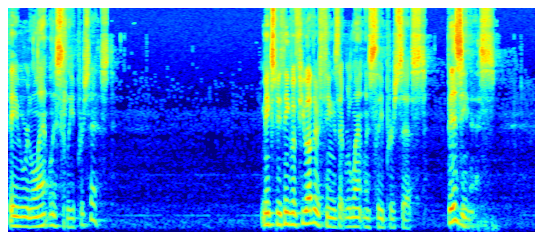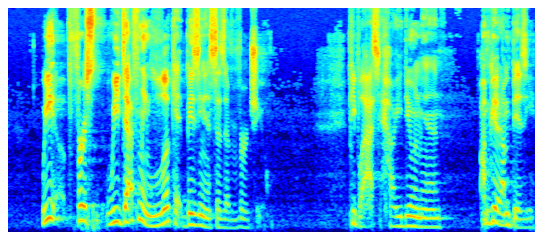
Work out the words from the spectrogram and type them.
they relentlessly persist. Makes me think of a few other things that relentlessly persist. Busyness. We first, we definitely look at busyness as a virtue. People ask, How are you doing, man? I'm good, I'm busy.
